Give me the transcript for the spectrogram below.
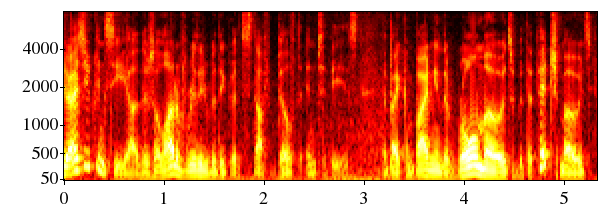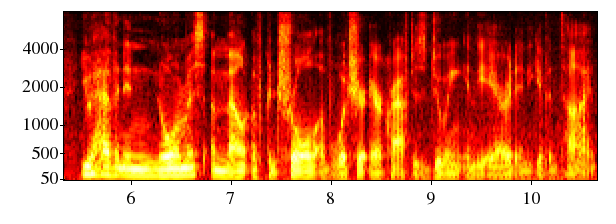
So as you can see, uh, there's a lot of really, really good stuff built into these. And by combining the roll modes with the pitch modes, you have an enormous amount of control of what your aircraft is doing in the air at any given time.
